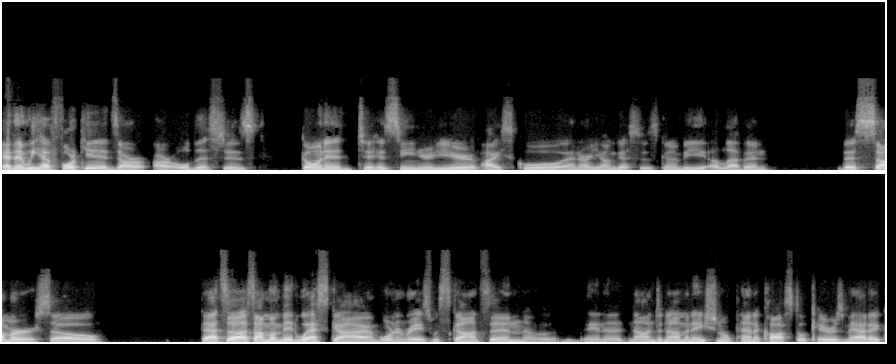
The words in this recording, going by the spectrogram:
And then we have four kids. Our our oldest is going into his senior year of high school, and our youngest is going to be 11 this summer. So that's us. I'm a Midwest guy. I'm born and raised Wisconsin uh, in a non-denominational Pentecostal charismatic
